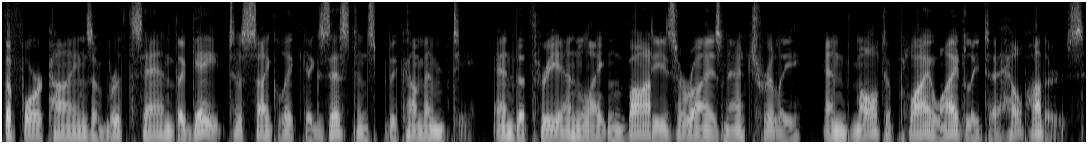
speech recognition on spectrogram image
The four kinds of births and the gate to cyclic existence become empty, and the three enlightened bodies arise naturally and multiply widely to help others.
